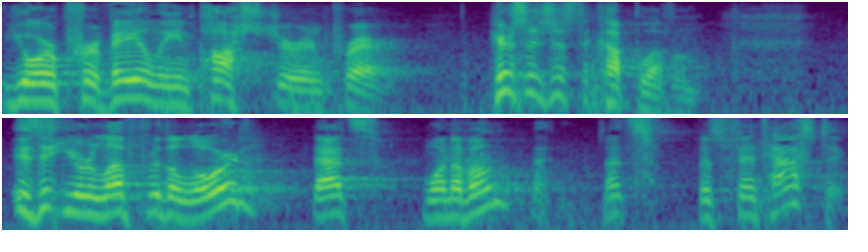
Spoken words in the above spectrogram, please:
your prevailing posture in prayer? Here's just a couple of them. Is it your love for the Lord? That's one of them. That's, that's fantastic.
